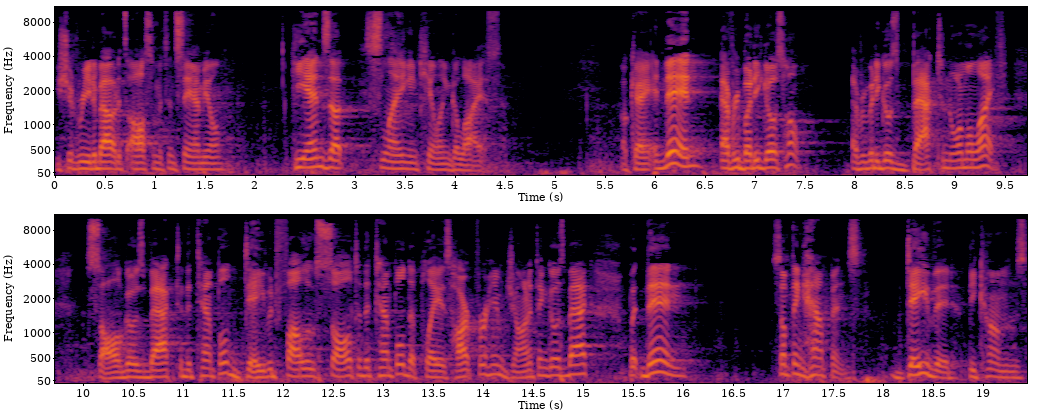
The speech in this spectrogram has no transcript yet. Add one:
you should read about. It's awesome. It's in Samuel. He ends up slaying and killing Goliath. Okay, and then everybody goes home. Everybody goes back to normal life. Saul goes back to the temple. David follows Saul to the temple to play his harp for him. Jonathan goes back. But then something happens. David becomes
